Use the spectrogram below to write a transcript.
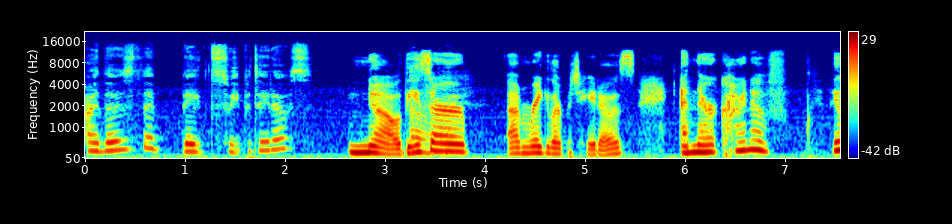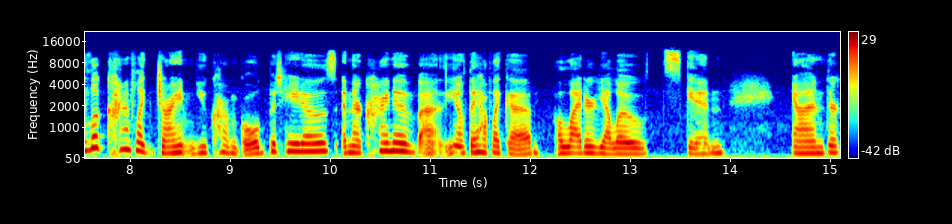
Are those the baked sweet potatoes? No, these Oh, are um, regular potatoes, and they're kind of, they look kind of like giant Yukon Gold potatoes, and they're kind of, uh, you know, they have like a, a lighter yellow skin, and they're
